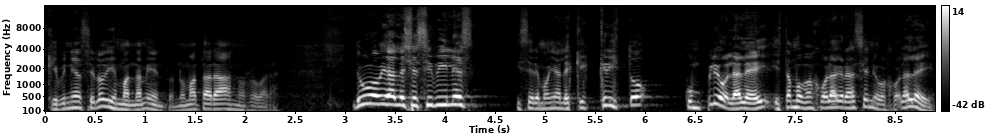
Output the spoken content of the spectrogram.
que venían a los diez mandamientos, no matarás, no robarás. Luego había leyes civiles y ceremoniales que Cristo cumplió la ley y estamos bajo la gracia y no bajo la ley.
